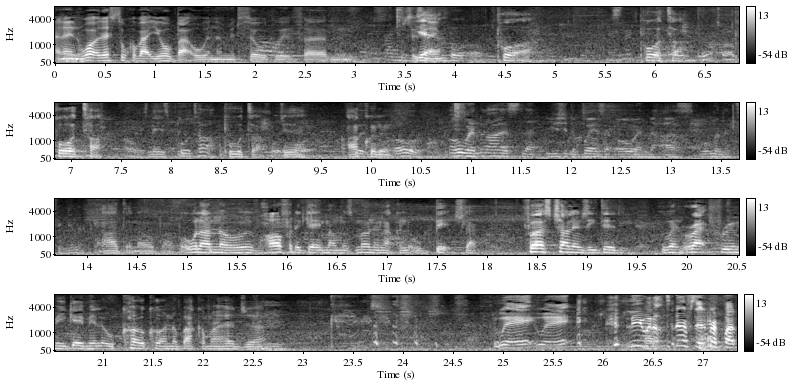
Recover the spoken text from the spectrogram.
And then what? Let's talk about your battle in the midfield with um, what's his Yeah. name? Porter. Porter. Porter. Oh, his name's Porter. Porter. Yeah. I I thought call him. was Oh, oh, and us, like, usually the boys are oh, and us woman and thing, innit? I don't know, bro. But all I know, half of the game, man was moaning like a little bitch. Like, first challenge he did, he went right through me, gave me a little cocoa on the back of my head, yeah. Wait, wait. Leave it up to the ref. Said, ref, am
